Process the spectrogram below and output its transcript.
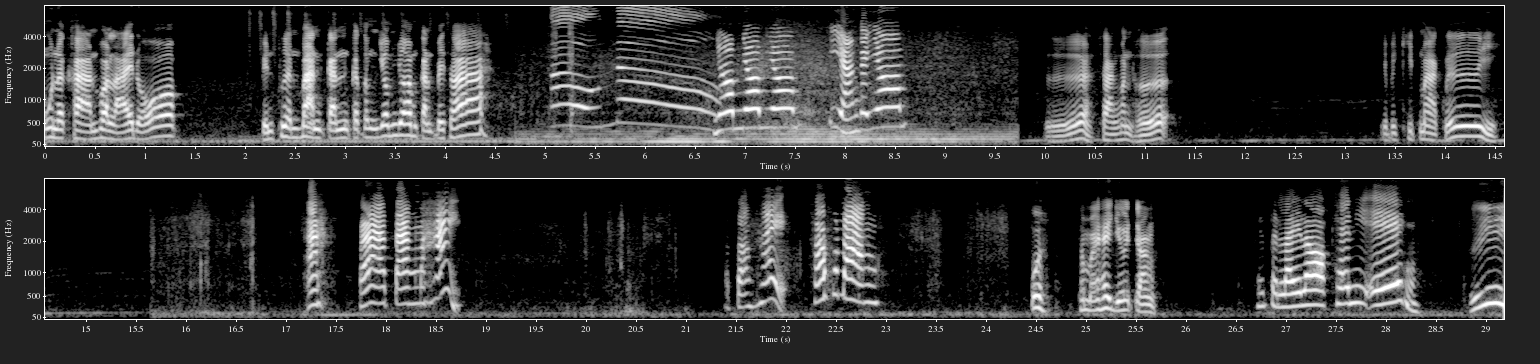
มูลค่าอันบ่หลายดอก เป็นเพื่อนบ้านกันก็ต้องย่อมย่อมๆกันไปซะ ยอมยอมยอม อีหยังก็ยอม เออสร้างมันเถอะอย่าไปคิดมากเลยอะป้าเอาตังค์มาให้เอาตังค์ให้ค่าฝรั่งทำไมให้เยอะจังไม่เป็นไรหรอกแค่นี้เอง เฮ้ย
